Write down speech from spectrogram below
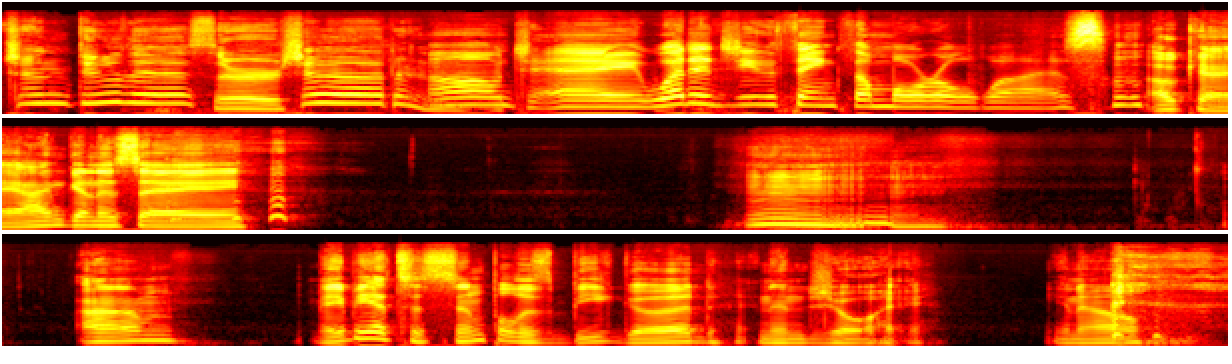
shouldn't do this or should. or-" oh jay what did you think the moral was Okay, I'm gonna say, hmm, um, maybe it's as simple as be good and enjoy. You know,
